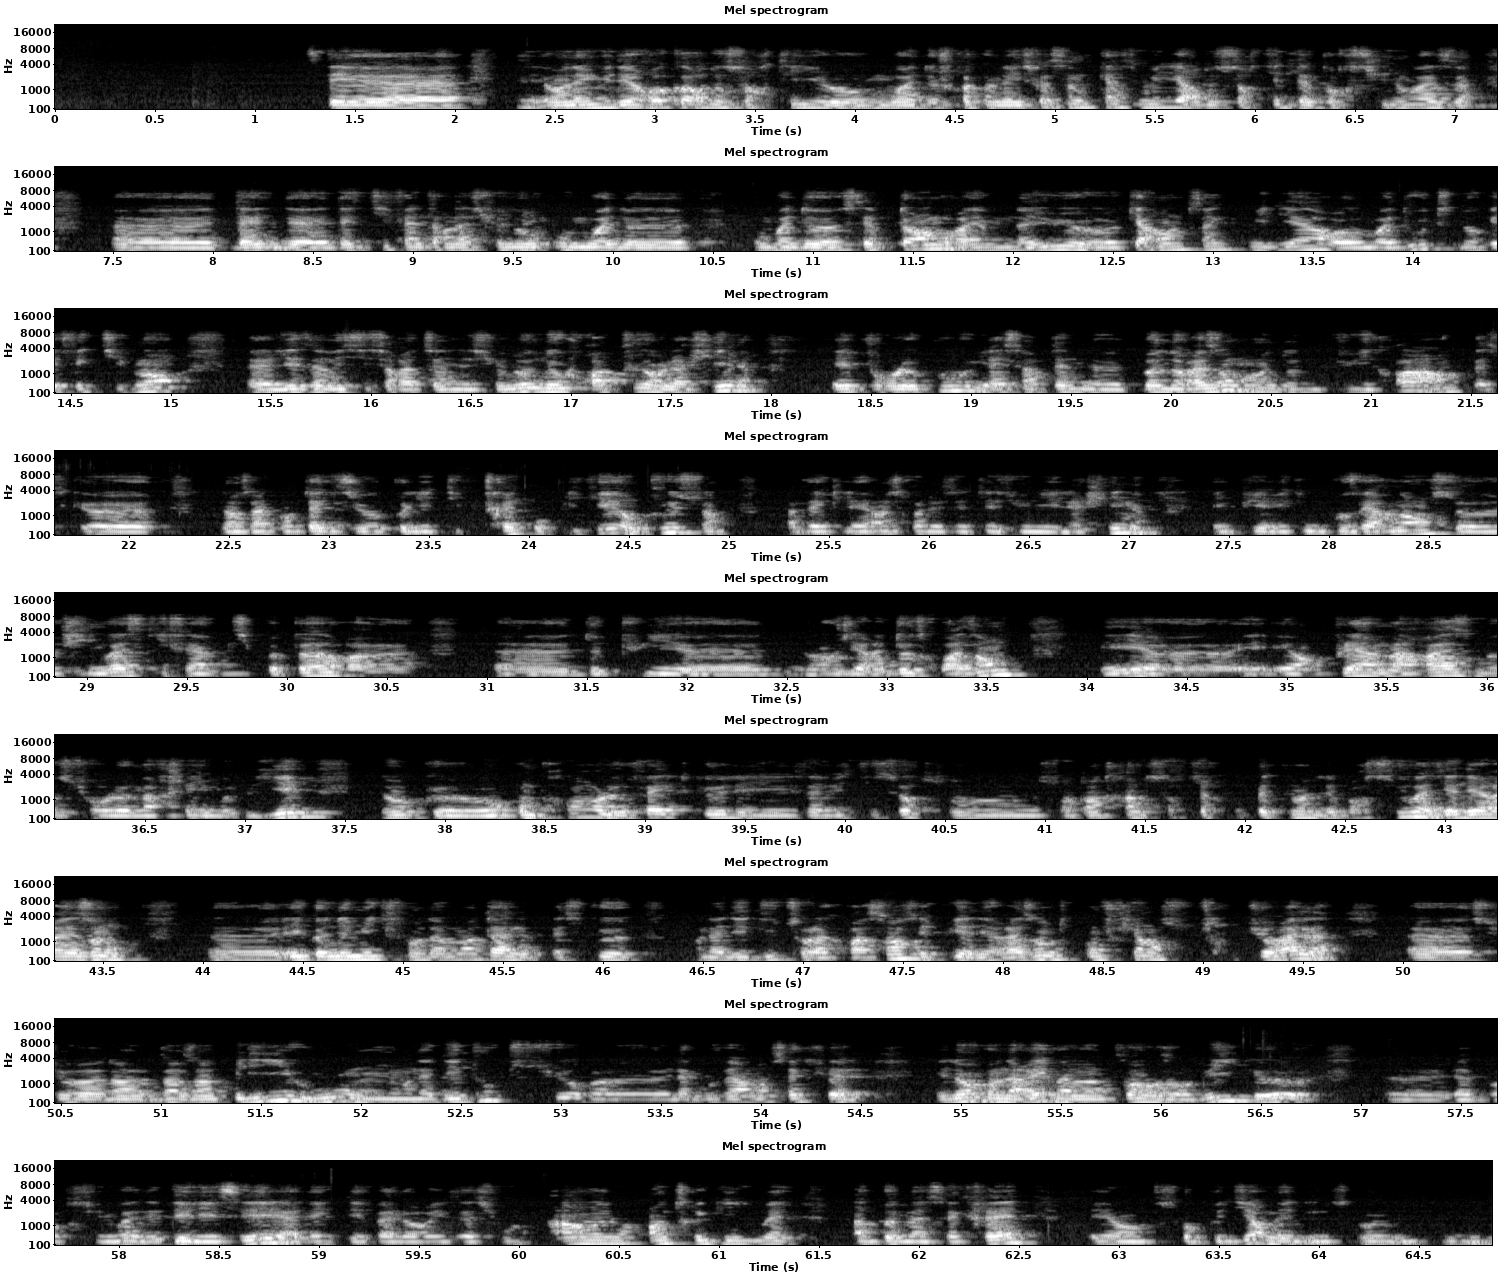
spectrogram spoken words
euh, on a eu des records de sorties au mois de, je crois qu'on a eu 75 milliards de sorties de la bourse chinoise euh, d'actifs internationaux au mois de septembre et on a eu 45 euh, milliards au mois d'août. Donc effectivement, les investisseurs internationaux ne croient plus en la Chine. Et pour le coup, il y a certaines bonnes raisons hein, de ne plus y croire, hein, parce que dans un contexte géopolitique très compliqué, en plus, avec les entre les États-Unis et la Chine, et puis avec une gouvernance chinoise qui fait un petit peu peur depuis, euh, je dirais, deux trois ans. Et, euh, et, en plein marasme sur le marché immobilier. Donc, on comprend le fait que les investisseurs sont, sont, en train de sortir complètement de la bourse. Il y a des raisons euh, économiques fondamentales parce que on a des doutes sur la croissance, et puis il y a des raisons de confiance structurelle euh, sur dans, dans, un pays où on a des doutes sur euh, la gouvernance actuelle. Et donc, on arrive à un point aujourd'hui que euh, la bourse chinoise est délaissée avec des valorisations entre guillemets un peu massacrées et ce qu'on peut dire, mais d'une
